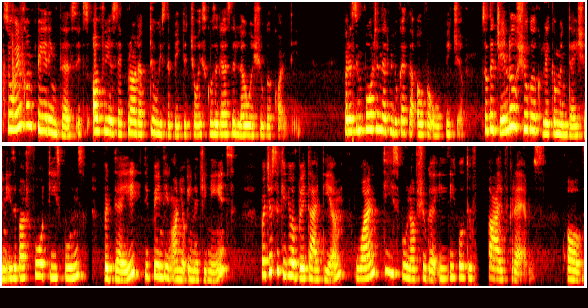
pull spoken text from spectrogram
So when comparing this, it's obvious that product 2 is the better choice because it has the lower sugar content. but it's important that we look at the overall picture. So the general sugar recommendation is about 4 teaspoons per day, depending on your energy needs. But just to give you a better idea, one teaspoon of sugar is equal to 5 grams of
